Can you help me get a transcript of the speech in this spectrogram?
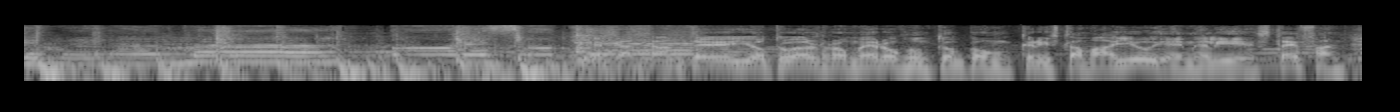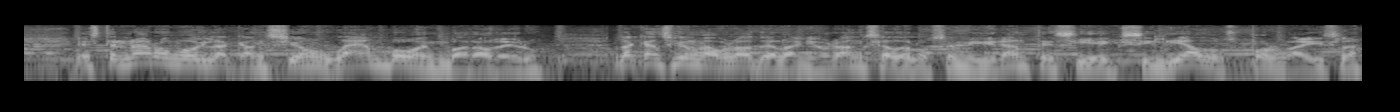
El cantante Yotuel Romero junto con Krista Mayo y Emily Estefan estrenaron hoy la canción Lambo en Varadero. La canción habla de la añoranza de los emigrantes y exiliados por la isla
